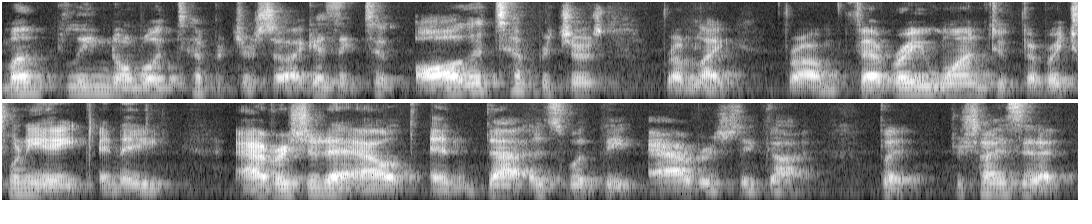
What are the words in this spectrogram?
monthly normal temperatures. So I guess they took all the temperatures from like from February 1 to February 28 and they averaged it out and that is what the average they got. But they're trying to say that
